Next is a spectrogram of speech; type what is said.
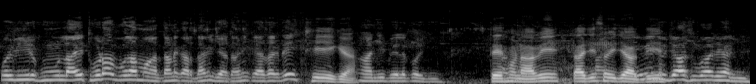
ਕੋਈ ਵੀਰ ਫੋਨ ਲਾਏ ਥੋੜਾ ਬਹੁਤਾ ਮਾਨਤਾਨ ਕਰ ਦਾਂਗੇ ਜ਼ਿਆਦਾ ਨਹੀਂ ਕਹਿ ਸਕਦੇ। ਠੀਕ ਆ। ਹਾਂਜੀ ਬਿਲਕੁਲ ਜੀ। ਤੇ ਹੁਣ ਆ ਵੀ ਤਾਜੀ ਸੋਈ ਜਾਪਦੀ ਹੈ ਦੂਜਾ ਸੂਆ ਜੀ। ਇਹ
